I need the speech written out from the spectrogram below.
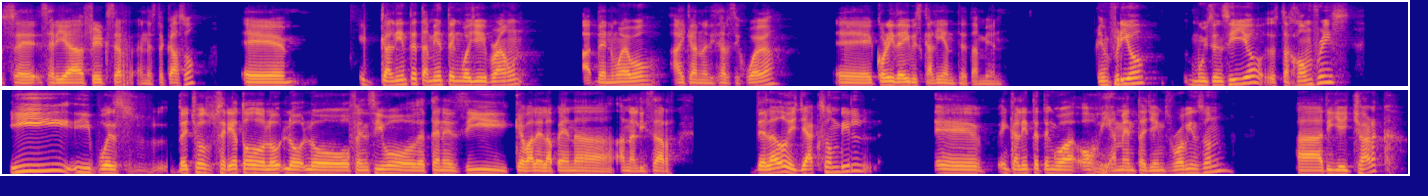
sería Fixer en este caso. en caliente también tengo a Jay Brown. De nuevo, hay que analizar si juega. Eh, Corey Davis caliente también. En frío, muy sencillo, está Humphries. Y, pues, de hecho, sería todo lo, ofensivo de Tennessee que vale la pena analizar. Del lado de Jacksonville, eh, en caliente tengo obviamente a James Robinson, a DJ Shark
